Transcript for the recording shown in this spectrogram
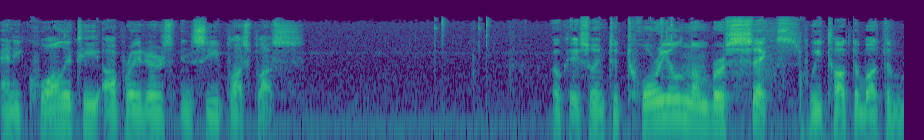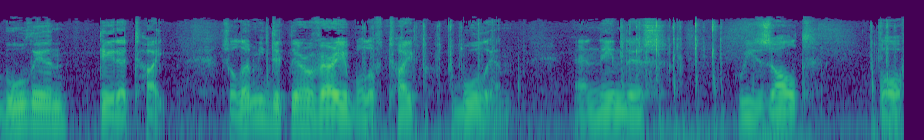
and equality operators in C++. Okay, so in tutorial number 6, we talked about the Boolean data type. So let me declare a variable of type Boolean and name this result of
